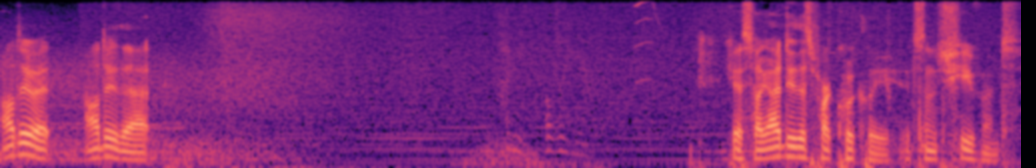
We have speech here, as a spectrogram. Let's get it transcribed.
I'll do it. I'll do that. Okay, so I gotta do this part quickly. It's an achievement.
